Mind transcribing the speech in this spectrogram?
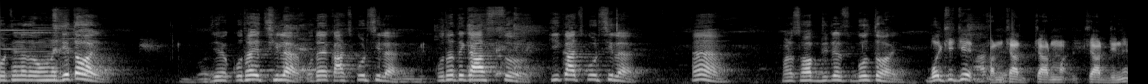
করছে না তো ওখানে যেতে হয়। যে কোথায় ছিলা কোথায় কাজ করছিলা কোথা থেকে আসছো কি কাজ করছিলা হ্যাঁ? মানে সব ডিটেলস বলতে হয়। বলছি যে চার চার চার দিনে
